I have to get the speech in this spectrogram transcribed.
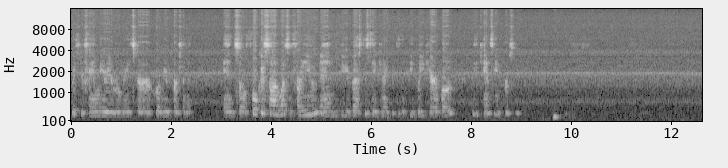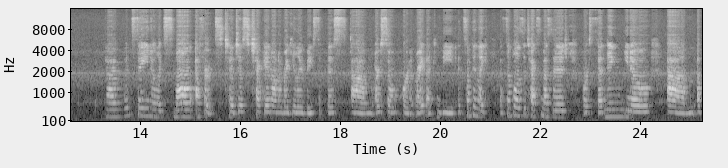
with your family or your roommates or whoever your person is. And so focus on what's in front of you and do your best to stay connected to the people you care about who you can't see in person. Yeah, I would say, you know, like small efforts to just check in on a regular basis um, are so important, right? That can be, it's something like as simple as a text message or sending, you know, um, a,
